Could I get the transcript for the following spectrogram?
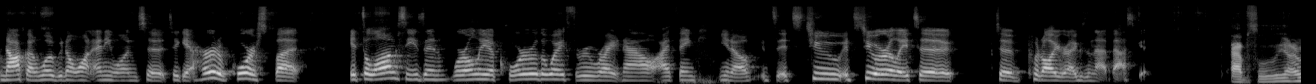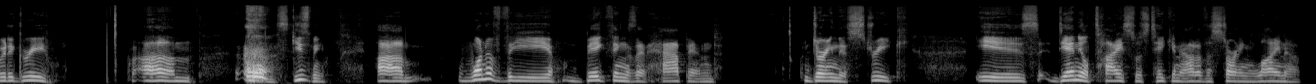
knock on wood, we don't want anyone to to get hurt, of course, but it's a long season. We're only a quarter of the way through right now. I think you know it's it's too it's too early to to put all your eggs in that basket. Absolutely, I would agree. Um, excuse me. Um, one of the big things that happened during this streak is Daniel Theis was taken out of the starting lineup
